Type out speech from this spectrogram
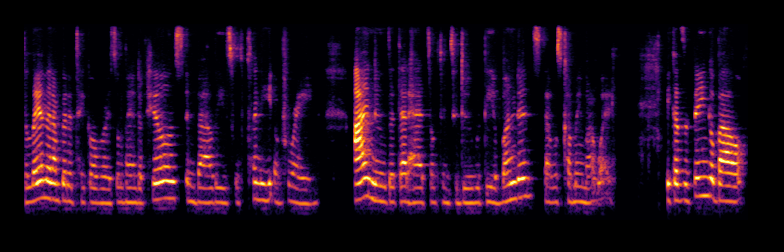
the land that I'm going to take over is a land of hills and valleys with plenty of rain, I knew that that had something to do with the abundance that was coming my way. Because the thing about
